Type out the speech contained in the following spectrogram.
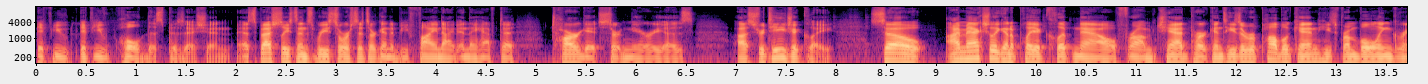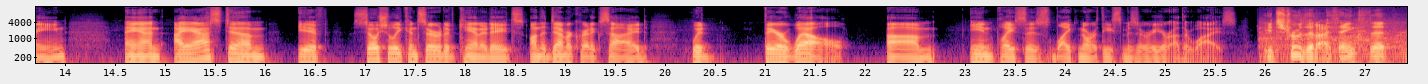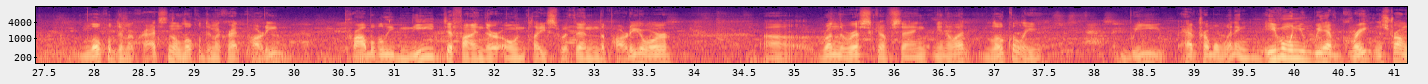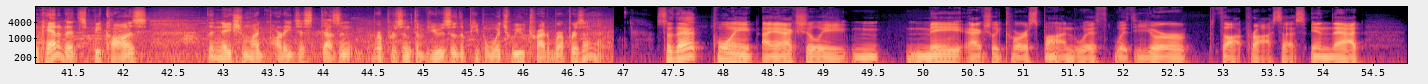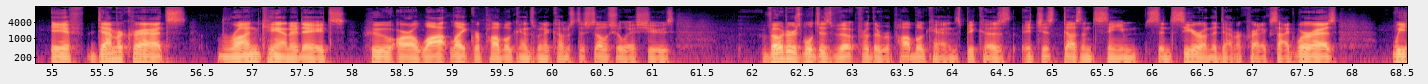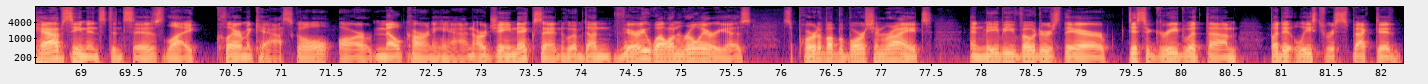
if you if you hold this position, especially since resources are going to be finite and they have to target certain areas uh, strategically. So I'm actually going to play a clip now from Chad Perkins. He's a Republican. He's from Bowling Green, and I asked him if socially conservative candidates on the Democratic side would fare well um, in places like Northeast Missouri or otherwise. It's true that I think that local Democrats and the local Democrat Party probably need to find their own place within the party or uh, run the risk of saying, you know what, locally we have trouble winning, even when you, we have great and strong candidates, because the nationwide party just doesn't represent the views of the people which we try to represent. So that point, I actually m- may actually correspond with with your thought process in that if Democrats run candidates who are a lot like Republicans when it comes to social issues, voters will just vote for the Republicans because it just doesn't seem sincere on the Democratic side. Whereas we have seen instances like Claire McCaskill or Mel Carnahan or Jay Nixon who have done very well in rural areas, supportive of abortion rights, and maybe voters there disagreed with them, but at least respected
